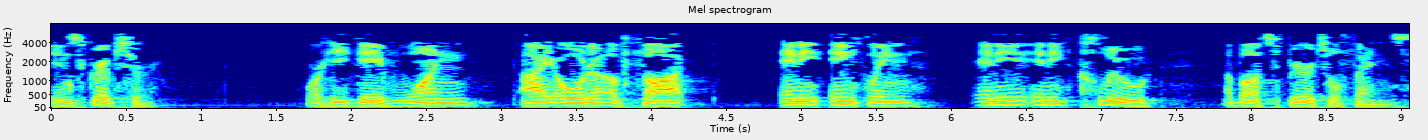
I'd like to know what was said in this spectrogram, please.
in Scripture where he gave one iota of thought, any inkling, any, any clue about spiritual things.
